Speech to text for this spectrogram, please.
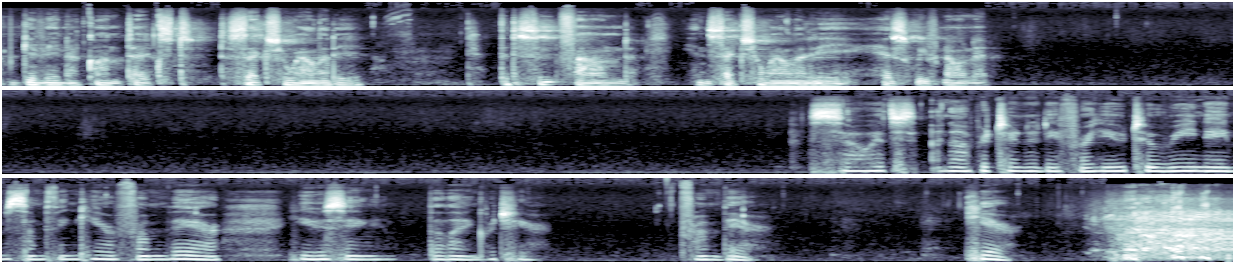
I'm giving a context to sexuality that isn't found in sexuality as we've known it. So it's an opportunity for you to rename something here from there using the language here. From there. Here.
